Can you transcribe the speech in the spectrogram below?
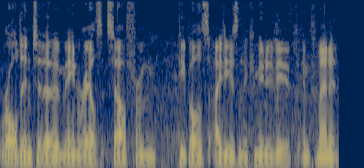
rolled into the main Rails itself from people's ideas in the community implemented.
